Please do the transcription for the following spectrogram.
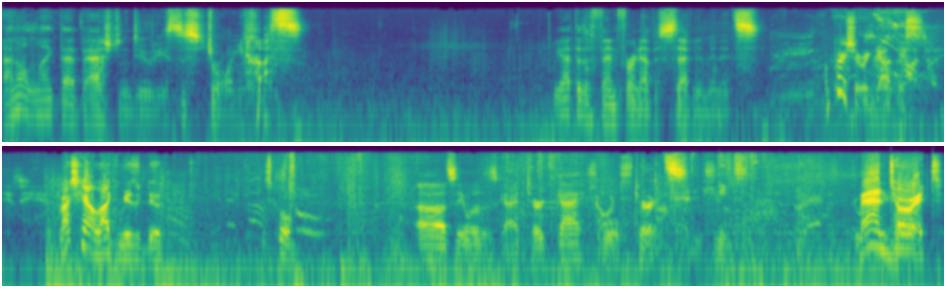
I don't like that Bastion dude. He's destroying us. We have to defend for another seven minutes. I'm pretty sure we got this. I'm actually kind of like music, dude. It's cool. Uh, let's see, what is this guy? Turret guy? Cool, turrets. Neat. Man turret!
